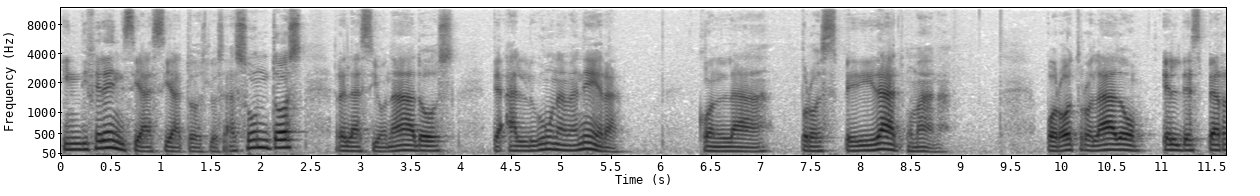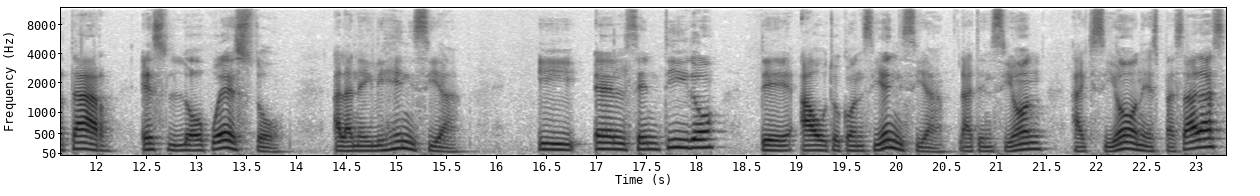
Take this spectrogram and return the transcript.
indiferencia hacia todos los asuntos relacionados de alguna manera con la prosperidad humana. Por otro lado, el despertar es lo opuesto a la negligencia y el sentido de autoconciencia, la atención a acciones pasadas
